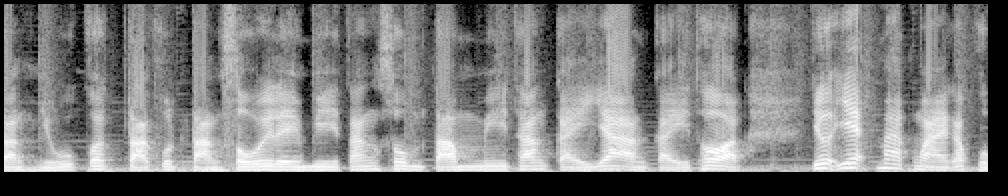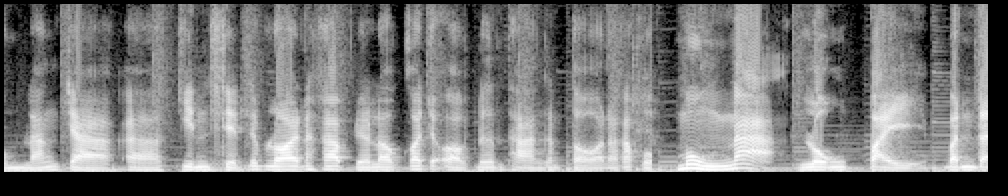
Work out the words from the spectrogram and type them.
ต่างหิวก็ต่างคนต่างโซยเลยมีทั้งส้มตำมีทั้งไก่ย่างไก่ทอด เยอะแยะมากมายครับผมหลังจากกินเสร็จเรียบร้อยนะครับ เดี๋ยวเราก็จะออกเดินทางกันต่อนะครับผมมุ่งหน้าลงไปบันได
